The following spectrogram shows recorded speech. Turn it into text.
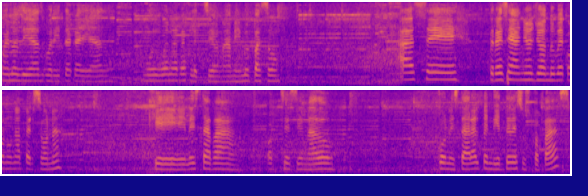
Buenos días, güerita callado. Muy buena reflexión. A mí me pasó. Hace 13 años yo anduve con una persona que él estaba obsesionado con estar al pendiente de sus papás.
